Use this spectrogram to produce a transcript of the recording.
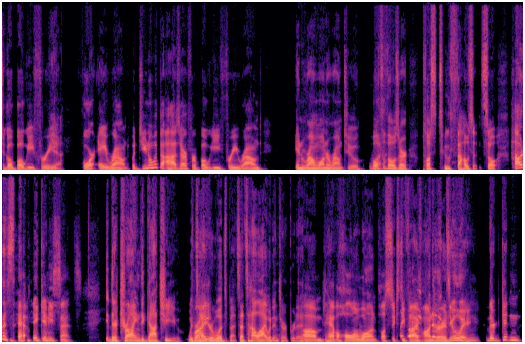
to go bogey free yeah. For a round. But do you know what the odds are for bogey free round in round one or round two? What? Both of those are plus 2,000. So how does that make any sense? They're trying to gotcha you with Right? Tiger Woods bets. That's how I would interpret it. um to have a hole in one plus What are we 6500 doing? they're getting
